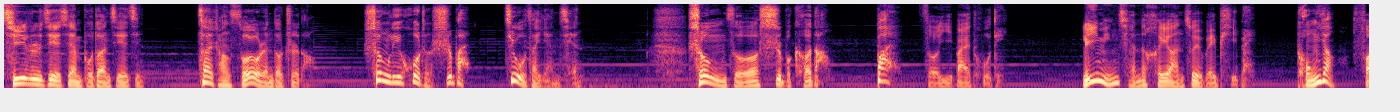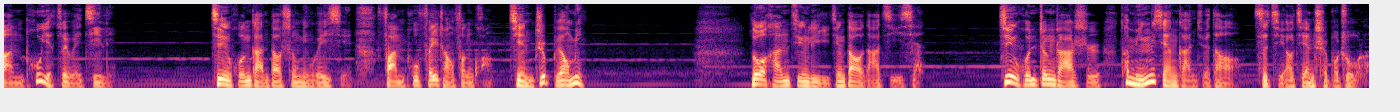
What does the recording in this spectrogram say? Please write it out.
七日界限不断接近，在场所有人都知道，胜利或者失败就在眼前，胜则势不可挡，败则一败涂地。黎明前的黑暗最为疲惫，同样反扑也最为激烈。禁魂感到生命威胁，反扑非常疯狂，简直不要命。洛寒精力已经到达极限，禁魂挣扎时，他明显感觉到自己要坚持不住了。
